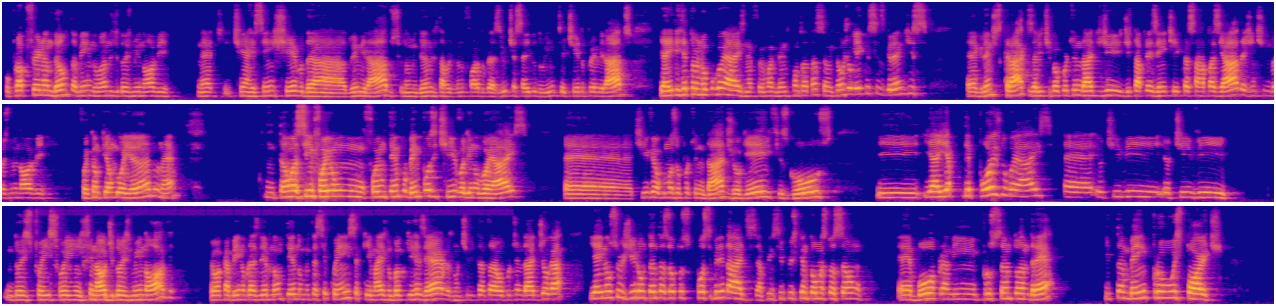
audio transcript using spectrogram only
o próprio Fernandão também no ano de 2009 né, tinha recém-chego do Emirados, se não me engano, ele estava jogando fora do Brasil, tinha saído do Inter, tinha ido para o Emirados, E aí ele retornou para o Goiás, né? Foi uma grande contratação. Então joguei com esses grandes é, grandes craques ali, tive a oportunidade de, estar presente com essa rapaziada. A gente em 2009 foi campeão goiano, né? Então assim foi um foi um tempo bem positivo ali no Goiás. É, tive algumas oportunidades, joguei, fiz gols. E, e aí, depois do Goiás, é, eu tive, eu tive em dois, foi isso foi em final de 2009. Eu acabei no brasileiro não tendo muita sequência, fiquei mais no banco de reservas, não tive tanta oportunidade de jogar. E aí não surgiram tantas possibilidades. A princípio, esquentou uma situação é, boa para mim, para o Santo André e também para o esporte.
